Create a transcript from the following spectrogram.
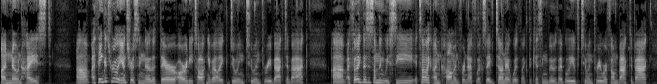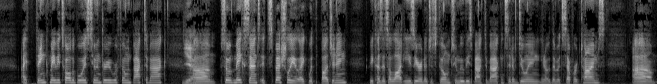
unknown heist. Um, I think it's really interesting though that they're already talking about like doing 2 and 3 back to back. Um, I feel like this is something we see. It's not like uncommon for Netflix. They've done it with like the Kissing Booth, I believe. Two and three were filmed back to back. I think maybe To All the Boys two and three were filmed back to back. Yeah. Um, so it makes sense, especially like with budgeting, because it's a lot easier to just film two movies back to back instead of doing you know them at separate times. Um,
